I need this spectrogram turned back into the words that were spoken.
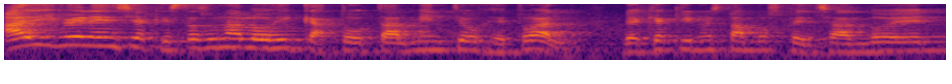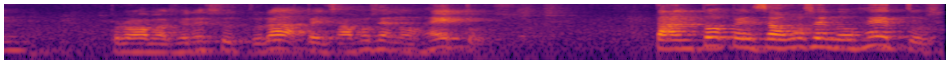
A diferencia que esta es una lógica totalmente objetual. Ve que aquí no estamos pensando en programación estructurada, pensamos en objetos. Tanto pensamos en objetos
